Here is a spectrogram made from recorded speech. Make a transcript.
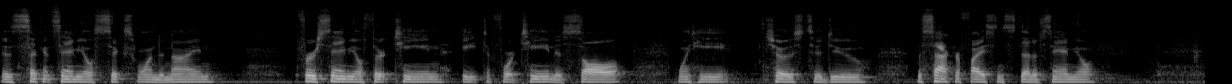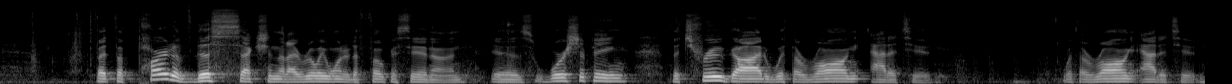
is 2 Samuel 6 1 to 9. 1 Samuel 13 8 to 14 is Saul when he chose to do the sacrifice instead of Samuel. But the part of this section that I really wanted to focus in on is worshiping the true God with a wrong attitude. With a wrong attitude.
